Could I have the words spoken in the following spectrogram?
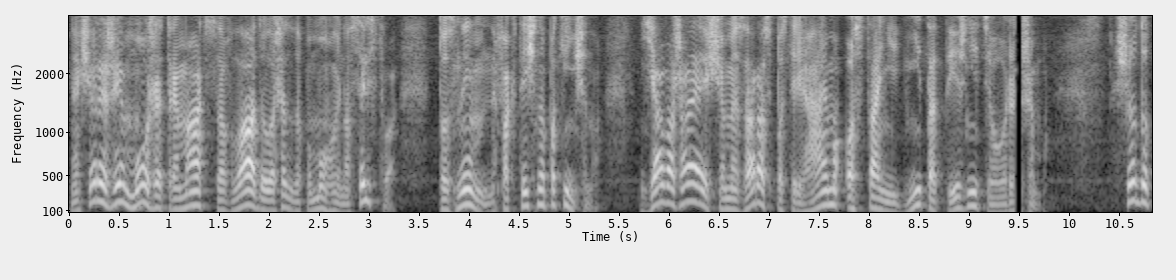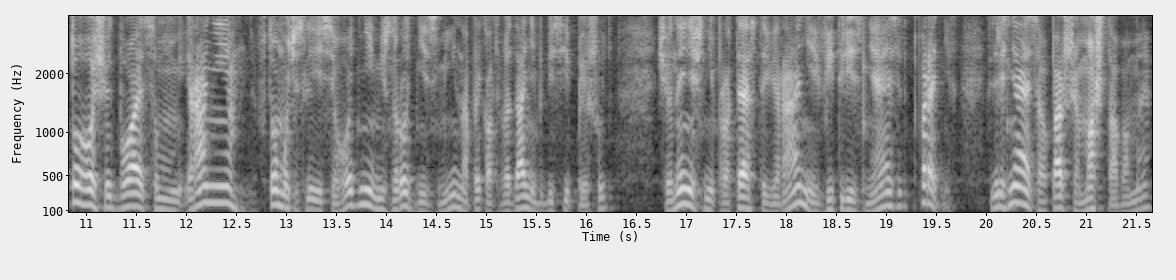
Якщо режим може триматися владу лише за допомогою насильства, то з ним фактично покінчено. Я вважаю, що ми зараз спостерігаємо останні дні та тижні цього режиму. Щодо того, що відбувається в Ірані, в тому числі і сьогодні, міжнародні ЗМІ, наприклад, видання BBC пишуть, що нинішні протести в Ірані відрізняються від попередніх. Відрізняються, по-перше, масштабами,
